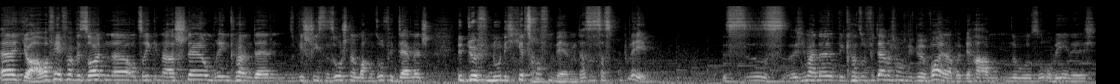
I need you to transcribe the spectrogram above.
Äh, ja, aber auf jeden Fall, wir sollten äh, unsere Gegner schnell umbringen können, denn wir schießen so schnell, machen so viel Damage. Wir dürfen nur nicht getroffen werden. Das ist das Problem. Es ist, ich meine, wir können so viel Damage machen, wie wir wollen, aber wir haben nur so wenig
